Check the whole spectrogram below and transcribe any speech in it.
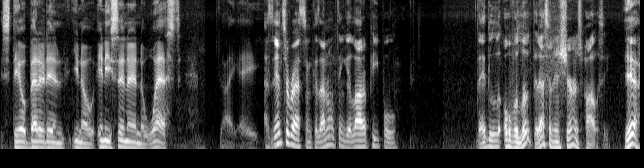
still better than you know any center in the West. Like, hey, That's interesting because I don't think a lot of people they l- overlooked that. That's an insurance policy. yeah,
